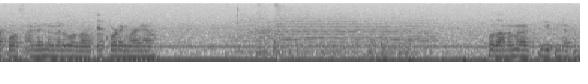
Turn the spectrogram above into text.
Dark Wolf, I'm in the middle of a recording right now. Hold on, I'm gonna mute and dip him.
